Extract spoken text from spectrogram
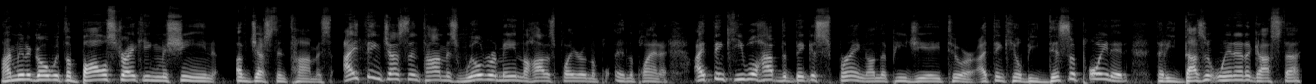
I'm going to go with the ball striking machine of Justin Thomas. I think Justin Thomas will remain the hottest player in the in the planet. I think he will have the biggest spring on the PGA Tour. I think he'll be disappointed that he doesn't win at Augusta.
